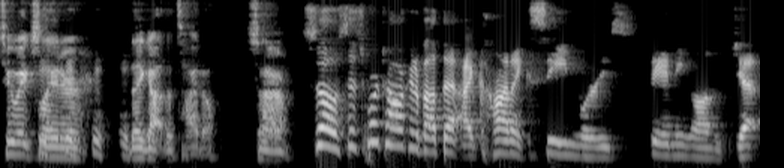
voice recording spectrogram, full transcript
Two weeks later, they got the title. So, So, since we're talking about that iconic scene where he's standing on a jet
